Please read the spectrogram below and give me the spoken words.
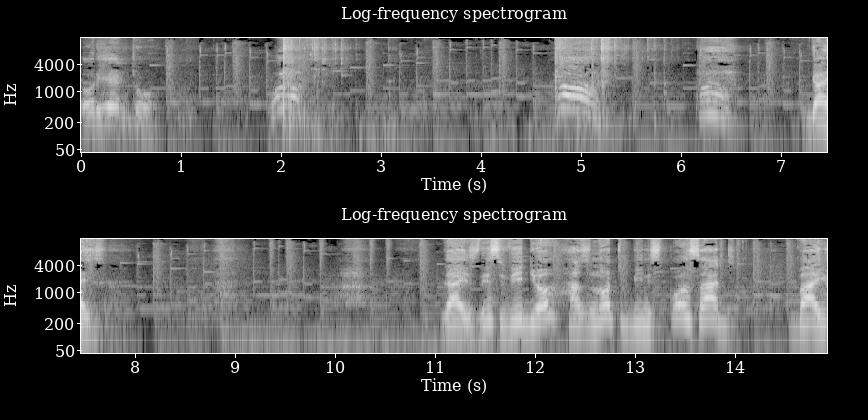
Oriental. Ah. Ah. Ah. Guys. Guys, this video has not been sponsored by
